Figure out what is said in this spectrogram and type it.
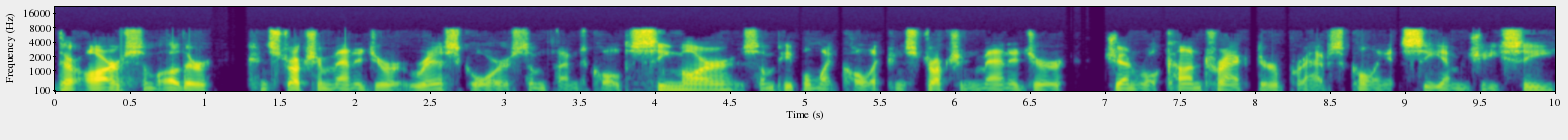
There are some other construction manager at risk, or sometimes called CMAR. Some people might call it construction manager, general contractor, perhaps calling it CMGC.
